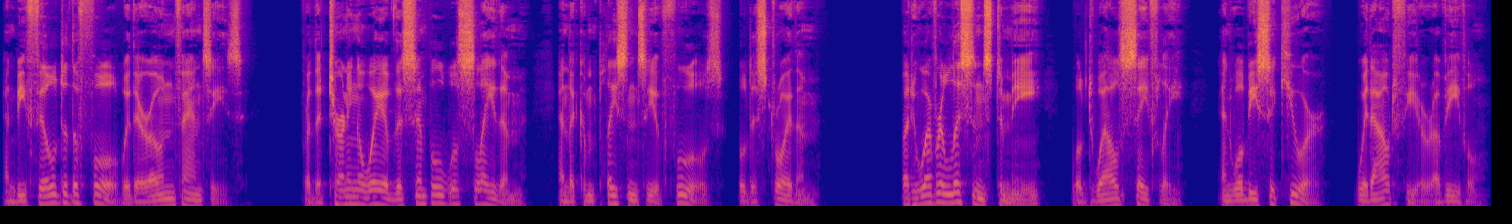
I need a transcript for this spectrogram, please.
and be filled to the full with their own fancies. For the turning away of the simple will slay them, and the complacency of fools will destroy them. But whoever listens to me will dwell safely, and will be secure, without fear of evil.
